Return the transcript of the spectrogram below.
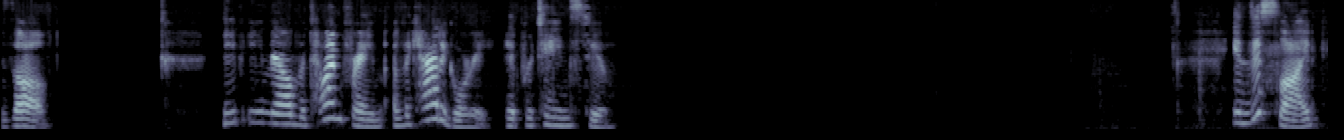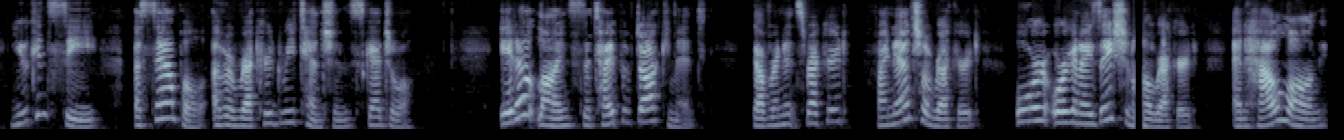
dissolved. Keep email the time frame of the category it pertains to. In this slide, you can see a sample of a record retention schedule. It outlines the type of document, governance record, financial record, or organizational record, and how long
